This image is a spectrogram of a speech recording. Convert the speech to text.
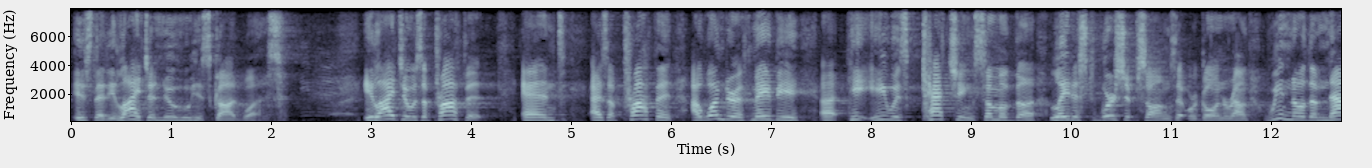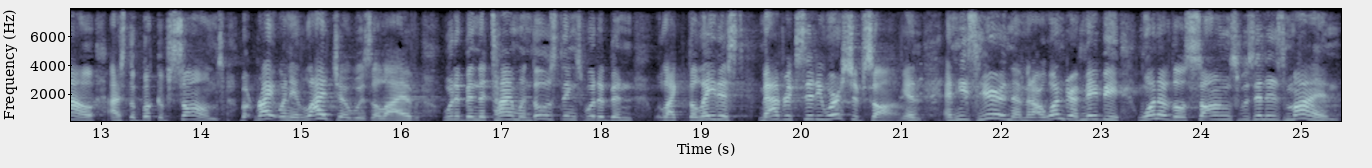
is that Elijah knew who his God was. Elijah was a prophet, and as a prophet, I wonder if maybe uh, he, he was catching some of the latest worship songs that were going around. We know them now as the book of Psalms, but right when Elijah was alive would have been the time when those things would have been like the latest Maverick City worship song. And, and he's hearing them. And I wonder if maybe one of those songs was in his mind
